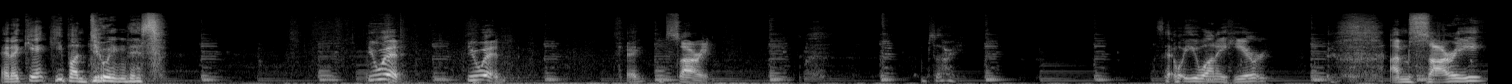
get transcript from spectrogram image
And I can't keep on doing this. You win. You win. Okay? I'm sorry. I'm sorry. Is that what you want to hear? I'm sorry.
